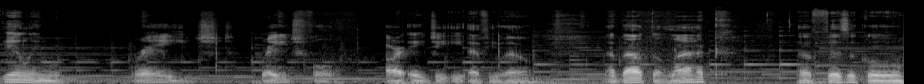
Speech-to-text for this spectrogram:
feeling raged, rageful, R A G E F U L, about the lack of physical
